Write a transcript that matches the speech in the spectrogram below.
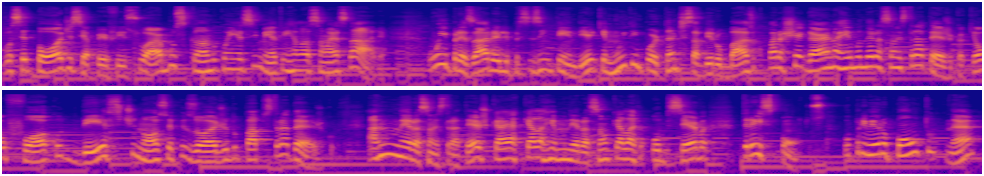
você pode se aperfeiçoar buscando conhecimento em relação a esta área. O empresário ele precisa entender que é muito importante saber o básico para chegar na remuneração estratégica, que é o foco deste nosso episódio do Papo Estratégico. A remuneração estratégica é aquela remuneração que ela observa três pontos. O primeiro ponto, né,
